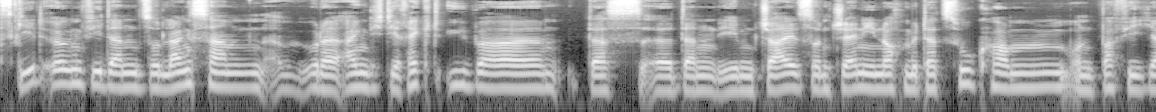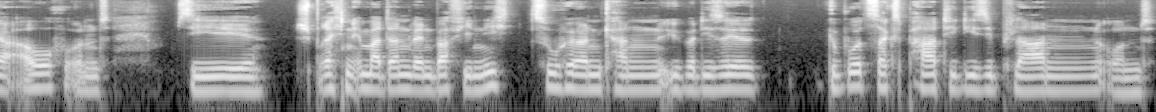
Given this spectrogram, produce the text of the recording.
Es geht irgendwie dann so langsam äh, oder eigentlich direkt über, dass äh, dann eben Giles und Jenny noch mit dazukommen und Buffy ja auch und sie sprechen immer dann, wenn Buffy nicht zuhören kann, über diese Geburtstagsparty, die sie planen und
